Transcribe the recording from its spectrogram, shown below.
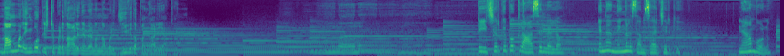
നമ്മൾ ഇങ്ങോട്ട് ഇഷ്ടപ്പെടുന്ന ആളിനെ വേണം നമ്മൾ ജീവിത പങ്കാളിയാക്കാൻ. ടീച്ചർക്ക് ഇപ്പോൾ ക്ലാസ് ഇല്ലല്ലോ എന്നാ നിങ്ങൾ സംസാരിച്ചിരിക്കെ. ഞാൻ പോണു.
